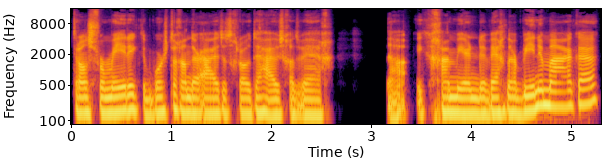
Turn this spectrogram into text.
transformeer ik, de borsten gaan eruit, het grote huis gaat weg. Nou, ik ga meer de weg naar binnen maken.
